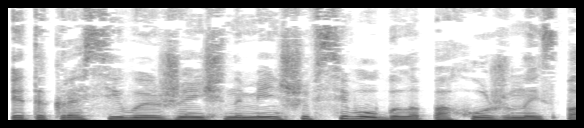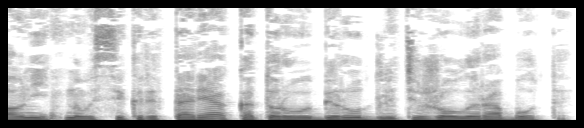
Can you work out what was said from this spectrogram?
Эта красивая женщина меньше всего была похожа на исполнительного секретаря, которого берут для тяжелой работы.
